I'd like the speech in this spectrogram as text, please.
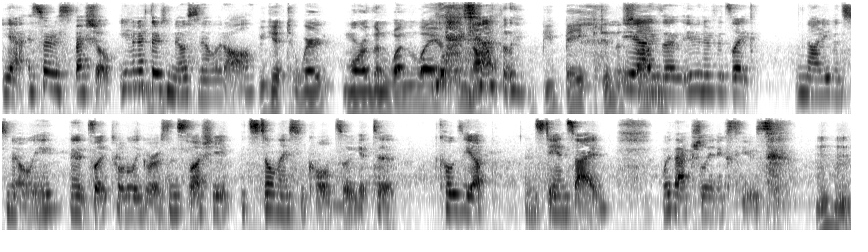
yeah, it's sort of special, even if there's no snow at all. we get to wear more than one layer and exactly. not be baked in the Yeah, sun. exactly. Even if it's like not even snowy and it's like totally gross and slushy, it's still nice and cold, so we get to cozy up and stay inside with actually an excuse. hmm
